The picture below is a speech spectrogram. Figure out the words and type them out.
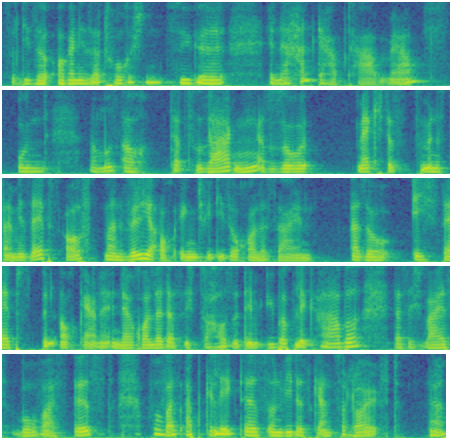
so diese organisatorischen Zügel in der Hand gehabt haben, ja. Und man muss auch dazu sagen, also so merke ich das zumindest bei mir selbst oft, man will ja auch irgendwie diese Rolle sein. Also ich selbst bin auch gerne in der Rolle, dass ich zu Hause den Überblick habe, dass ich weiß, wo was ist, wo was abgelegt ist und wie das Ganze läuft. Ja,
